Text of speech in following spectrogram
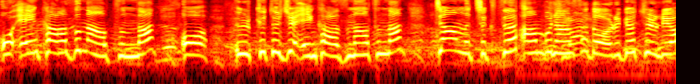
o enkazın altından, o ürkütücü enkazın altından canlı çıktı. Ambulansa doğru götürülüyor.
